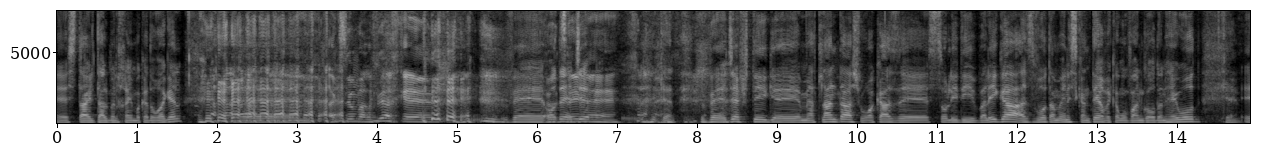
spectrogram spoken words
אה, סטייל טל בן חיים בכדורגל. אה, רק שהוא מרוויח... ועוד אה, ג'ף- כן. וג'ף טיג אה, מאטלנטה, שהוא רכז אה, סולידי בליגה, עזבו אותם אניס קנטר וכמובן גורדון הייוורד. כן. אה,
